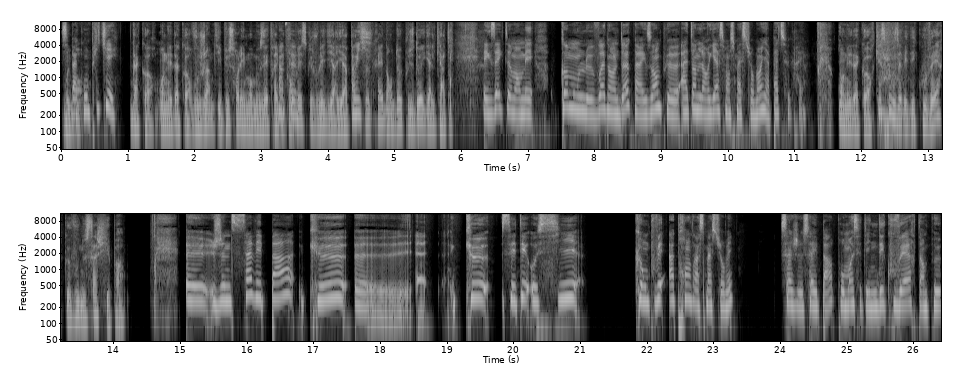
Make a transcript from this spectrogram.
c'est oui, pas bon. compliqué. D'accord, on est d'accord. Vous jouez un petit peu sur les mots, mais vous avez très bien Un peu. compris ce que je voulais dire. Il n'y a pas Oui. de secret dans 2 plus 2 égale 4. Exactement, mais comme on le voit dans le doc, par exemple, euh, atteindre l'orgasme en se masturbant, il n'y a pas de secret. On est d'accord. Qu'est-ce que vous avez découvert que vous ne sachiez pas? Euh, je ne savais pas que euh, que c'était aussi qu'on pouvait apprendre à se masturber. Ça, je ne savais pas. Pour moi, c'était une découverte un peu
